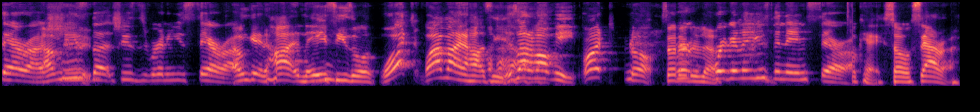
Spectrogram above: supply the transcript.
Sarah. I'm she's the she's. We're gonna use Sarah. I'm getting hot and the AC's mm. on. What? Why am I in a hot seat? It's not about me. What? No. So, we're, no, no. we're gonna use the name Sarah. Okay, so Sarah.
